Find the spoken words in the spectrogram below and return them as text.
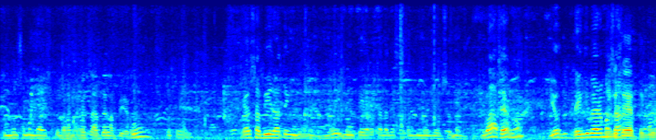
Hanggang sa mga guys ko lang. Kasada lang pera. Oo, totoo. Kaya sabihin natin, ano, hindi, may pera talaga sa pag-negosyo. man. Di ba, sir, no? Yun, thank you very much, Thank you, sir. Thank you.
